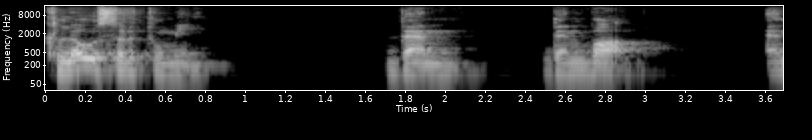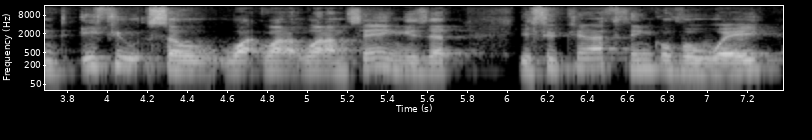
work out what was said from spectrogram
closer to me than than Bob. And if you, so what, what, what I'm saying is that if you cannot think of a way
